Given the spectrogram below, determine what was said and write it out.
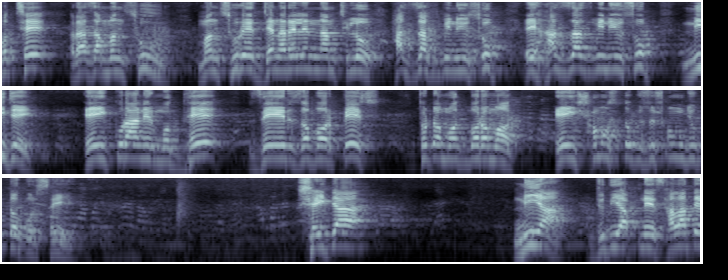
হচ্ছে রাজা মনসুর। মনসুরের জেনারেলের নাম ছিল হাজ্জাজ বিন ইউসুফ। এই হাজ্জাজ বিন ইউসুফ নিজে এই কোরআনের মধ্যে জের, জবর, পেশ, ছোট মত বড় মত এই সমস্ত কিছু সংযুক্ত করছে। সেইটা নিয়া যদি আপনি সালাতে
